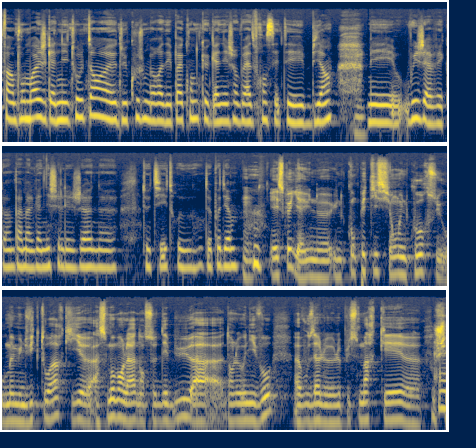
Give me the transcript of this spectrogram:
enfin, pour moi, je gagnais tout le temps. du coup, je me rendais pas compte que gagner championnat de France c'était bien. Mm. Mais oui, j'avais quand même pas mal gagné chez les jeunes euh, de titres ou de podium. Hmm. Et est-ce qu'il y a une, une, compétition, une course ou même une victoire qui, euh, à ce moment-là, dans ce début à, dans le haut niveau, euh, vous a le, plus marqué, touché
